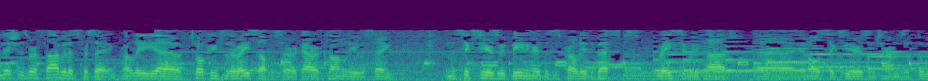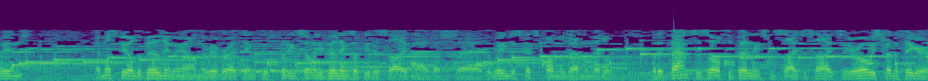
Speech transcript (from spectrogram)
Conditions were fabulous for sailing. Probably uh, talking to the race officer, Gareth Connolly, was saying in the six years we've been here, this is probably the best racing we've had uh, in all six years in terms of the wind. It must be all the building we on the river, I think. They're putting so many buildings up either side now that uh, the wind just gets funneled down the middle. But it bounces off the buildings from side to side, so you're always trying to figure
